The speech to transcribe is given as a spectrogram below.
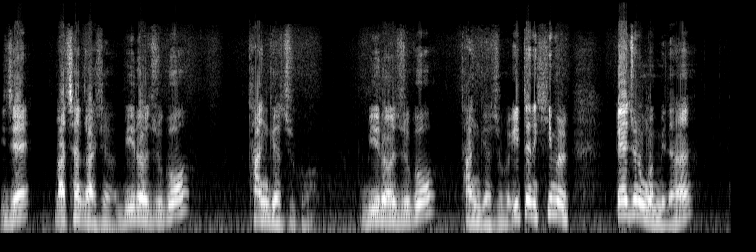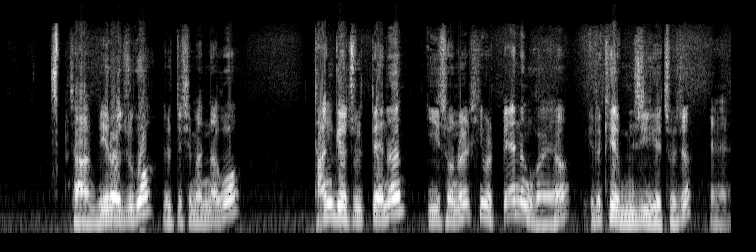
이제 마찬가지요. 밀어주고 당겨주고 밀어주고 당겨주고 이때는 힘을 빼주는 겁니다. 자 밀어주고 12시 만나고 당겨줄 때는 이 손을 힘을 빼는 거예요. 이렇게 움직이겠죠, 그죠? 예.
